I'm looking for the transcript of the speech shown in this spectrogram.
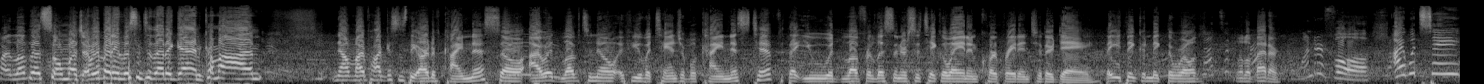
I love that so much. Everybody listen to that again. Come on. Now, my podcast is The Art of Kindness, so I would love to know if you have a tangible kindness tip that you would love for listeners to take away and incorporate into their day that you think could make the world a little better. Wonderful. I would say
